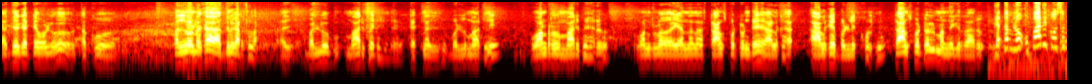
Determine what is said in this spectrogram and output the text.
అద్దెలు కట్టేవాళ్ళు తక్కువ పనులు ఉండక అద్దెలు కడతలా. అది బళ్ళు మారిపోయినాయి. టెక్నాలజీ బళ్ళు మారినాయి. ఓనర్లు మారిపోయారు. ఓనర్లు ఏదైనా ట్రాన్స్పోర్ట్ ఉంటే వాళ్ళకి వాళ్ళకే బళ్ళు ఎక్కువ ట్రాన్స్పోర్ట్ వాళ్ళు మన దగ్గర రారు. గతంలో ఉపాధి కోసం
